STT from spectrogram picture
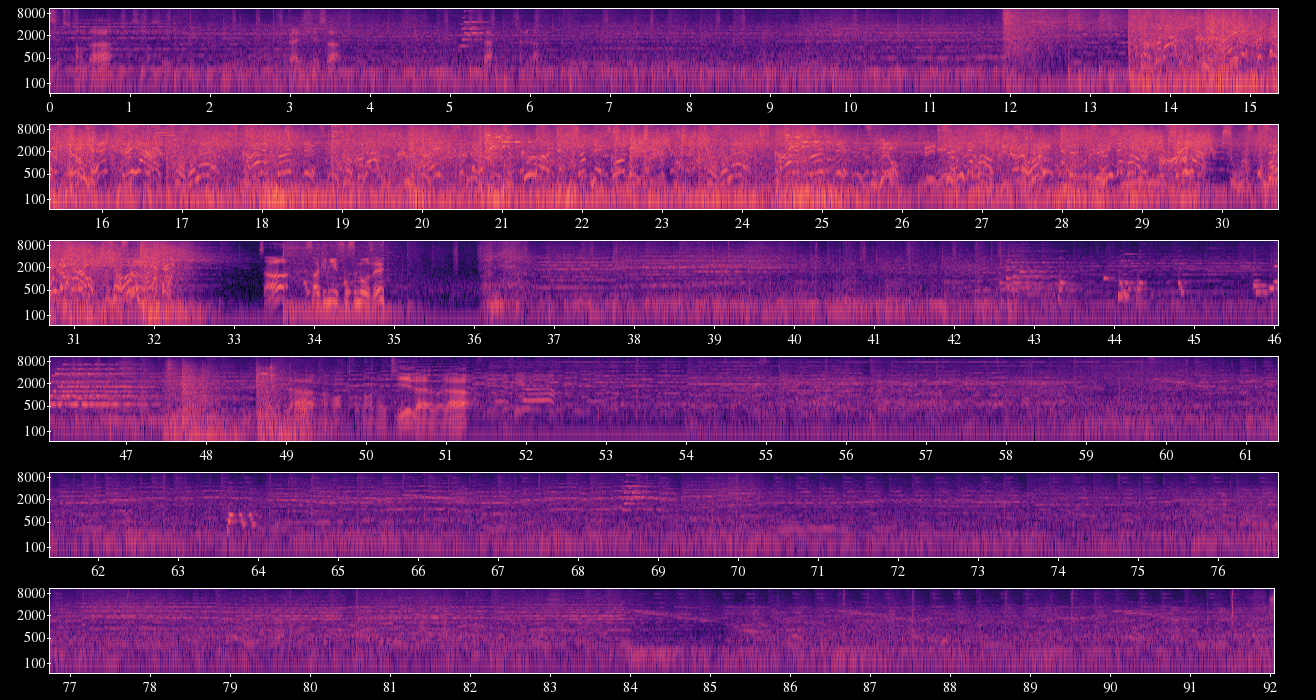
C'est tout en bas. C'est parti. On va vérifier ça. Ça, celle-là. さあ先に進もうぜ Là, on rentre dans la ville, euh, voilà.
